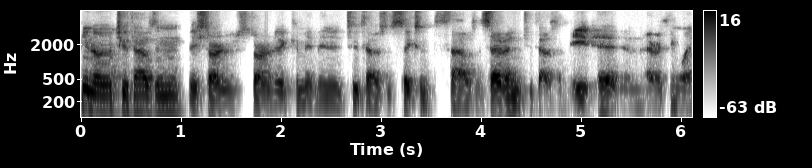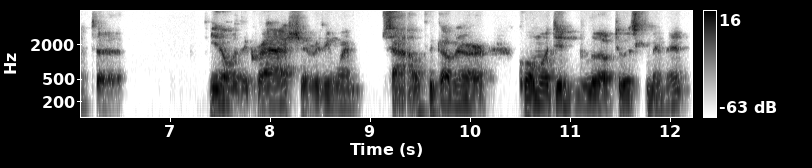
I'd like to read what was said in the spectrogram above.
you know 2000 they started started a commitment in 2006 and 2007 2008 hit and everything went to you know with the crash everything went south the governor cuomo didn't live up to his commitment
